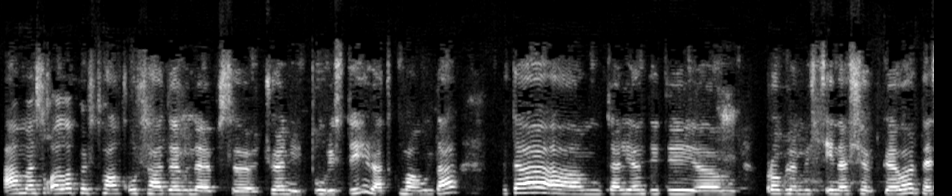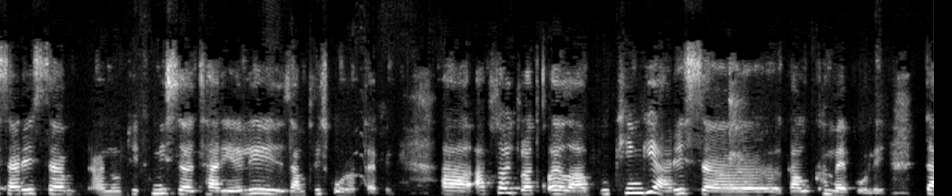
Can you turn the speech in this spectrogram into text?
ამას ყველაფერს თვალყურს ადევნებს ჩვენი ტურისტი, რა თქმა უნდა. და ძალიან დიდი პრობლემის წინაშე ვდგევართ, ეს არის ანუ თითქმის ცარიელი ზამთრის კურორტები. აბსოლუტურად ყველა ბუკინგი არის გაუქმებული და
